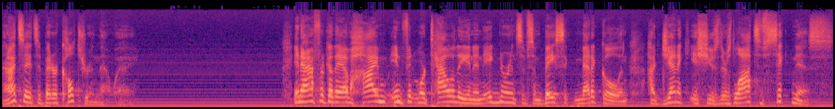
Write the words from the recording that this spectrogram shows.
And I'd say it's a better culture in that way. In Africa, they have high infant mortality and an ignorance of some basic medical and hygienic issues. There's lots of sickness.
